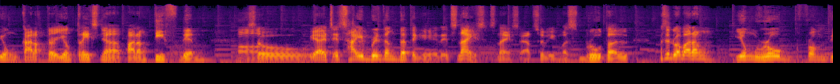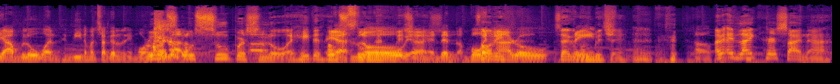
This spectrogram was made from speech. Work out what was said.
yung character, yung traits niya parang thief din. So, yeah, it's it's hybrid ng dating eh. It's nice. It's nice actually. Mas brutal. Kasi 'di ba parang yung rogue from Diablo 1, hindi naman siya ganoon eh. More It so parang super slow. I hated how yeah, slow, that slow, bitch yeah. is. And then bow Sorry. and arrow, ko bang bitch range. eh. Oo. I mean, I like her sana.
